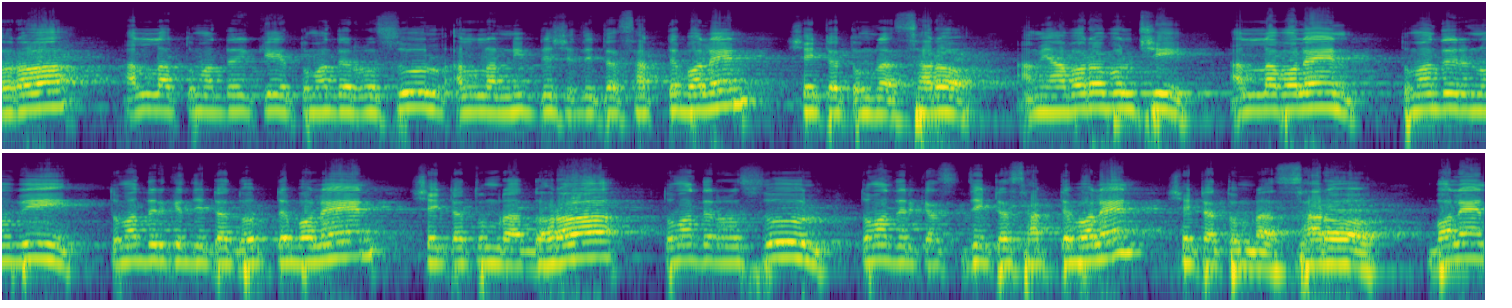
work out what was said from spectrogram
ধরো। আল্লাহ তোমাদেরকে, তোমাদের রসুল আল্লাহ নির্দেশে যেটা ছাড়তে বলেন, সেটা তোমরা ছাড়ো। আমি আবারও বলছি, আল্লাহ বলেন তোমাদের নবী তোমাদেরকে যেটা ধরতে বলেন, সেটা তোমরা ধরো। তোমাদের রসুল তোমাদেরকে যেটা ছাড়তে বলেন, সেটা তোমরা ছাড়ো। বলেন,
